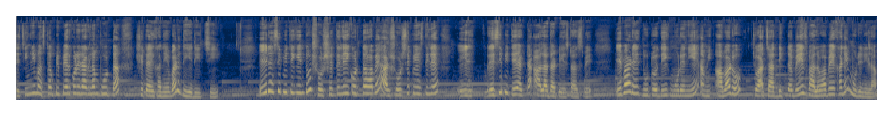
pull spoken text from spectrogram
যে চিংড়ি মাছটা প্রিপেয়ার করে রাখলাম পুরটা, সেটা এখানে এবার দিয়ে দিচ্ছি। এই রেসিপিটি কিন্তু সর্ষের তেলেই করতে হবে আর সর্ষে পেস্ট দিলে এই রেসিপিতে একটা আলাদা টেস্ট আসবে। এবারে দুটো দিক মুড়ে নিয়ে আমি আবারও চারদিকটা বেশ ভালোভাবে এখানে মুড়ে নিলাম।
